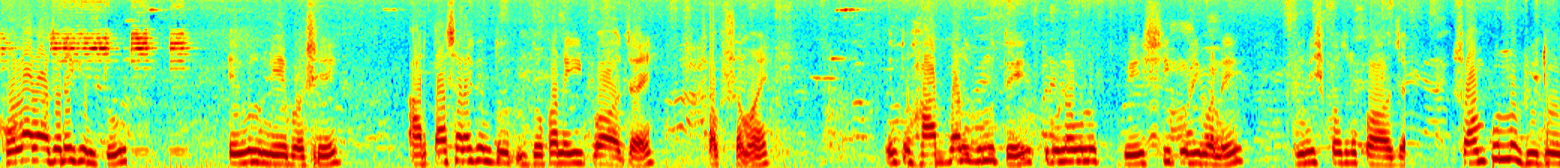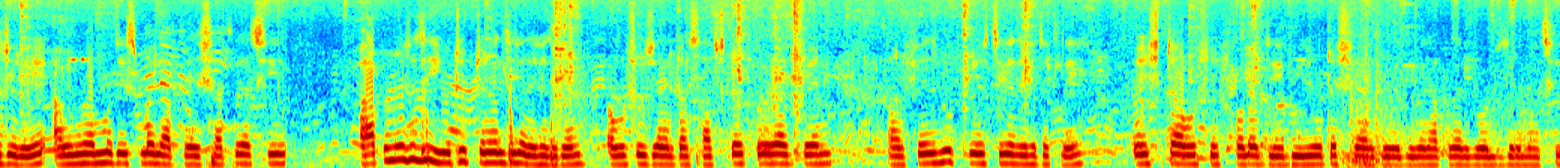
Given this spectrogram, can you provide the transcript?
খোলা বাজারে কিন্তু এগুলো নিয়ে বসে। আর তাছাড়া কিন্তু দোকানেই পাওয়া যায় সব সময় কিন্তু হাটবারগুলোতে তুলনামূলক বেশি পরিমাণে জিনিসপত্র পাওয়া যায়। সম্পূর্ণ ভিডিও জুড়ে আমি মোহাম্মদ ইসমাইল আপনাদের সাথে আছি। আপনারা যদি ইউটিউব চ্যানেল থেকে দেখে থাকেন, অবশ্যই চ্যানেলটা সাবস্ক্রাইব করে রাখবেন। আর ফেসবুক পেজ থেকে দেখে থাকলে পেজটা অবশ্যই ফলো দিয়ে ভিডিওটা শেয়ার করে দিবেন আপনাদের বন্ধুদের মাঝে।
